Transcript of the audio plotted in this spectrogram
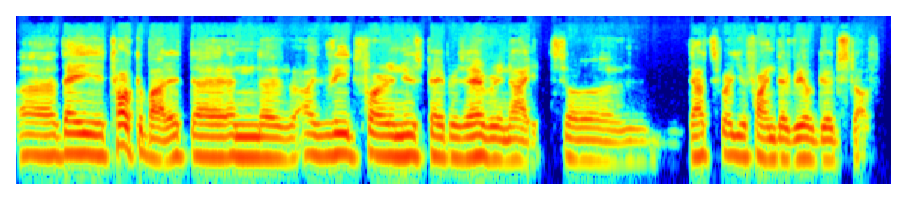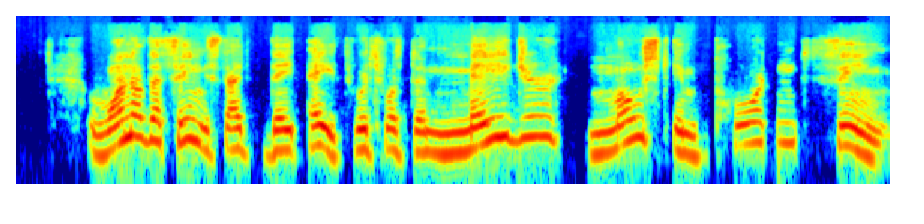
uh, they talk about it. Uh, and uh, I read foreign newspapers every night. So uh, that's where you find the real good stuff. One of the things that they ate, which was the major, most important thing,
